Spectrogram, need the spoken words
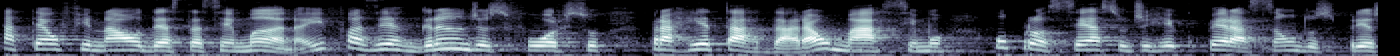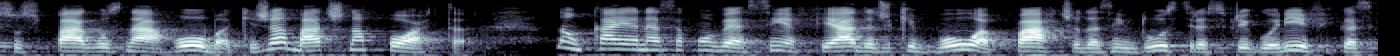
até o final desta semana e fazer grande esforço para retardar ao máximo o processo de recuperação dos preços pagos na arroba, que já bate na porta. Não caia nessa conversinha fiada de que boa parte das indústrias frigoríficas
